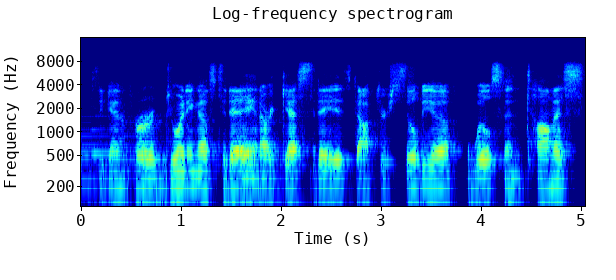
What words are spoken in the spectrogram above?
Thanks again for joining us today. And our guest today is Dr. Sylvia Wilson Thomas.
